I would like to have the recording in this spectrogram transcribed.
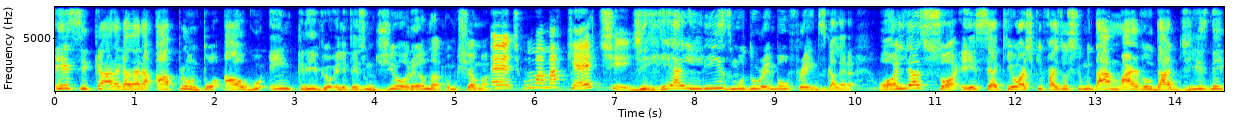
Esse cara, galera, aprontou algo incrível. Ele fez um diorama, como que chama? É, tipo uma maquete. De realismo do Rainbow Friends, galera. Olha só, esse aqui eu acho que faz os filmes da Marvel, da Disney.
